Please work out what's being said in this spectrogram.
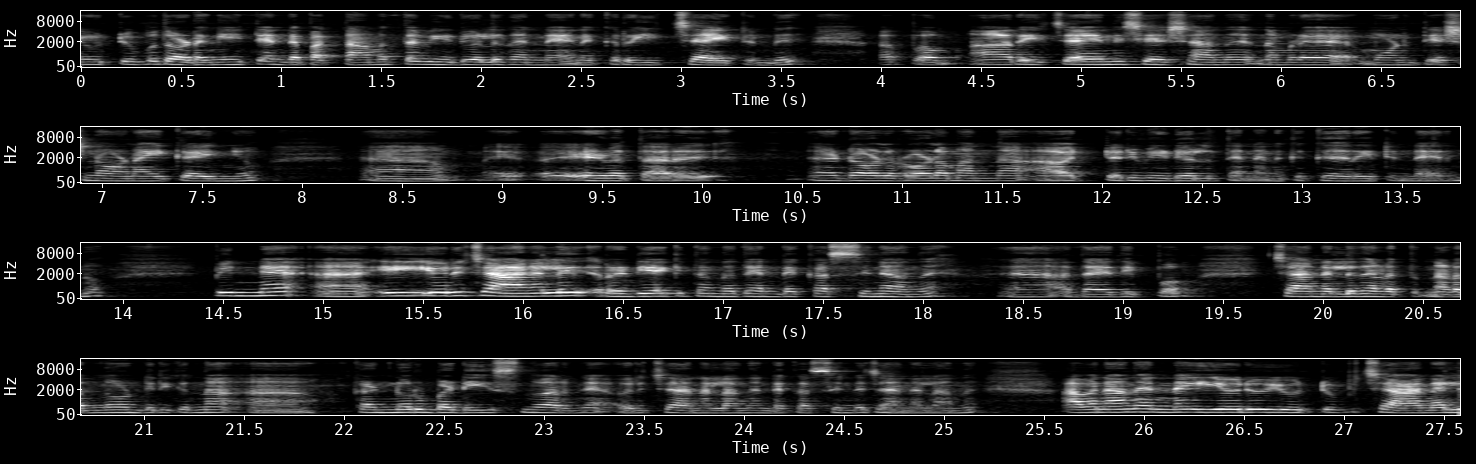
യൂട്യൂബ് തുടങ്ങിയിട്ട് എന്റെ പത്താമത്തെ വീഡിയോയിൽ തന്നെ എനിക്ക് റീച്ച് ആയിട്ടുണ്ട്. അപ്പം ആ റീച്ച് ആയതിന് ശേഷമാണ് നമ്മുടെ മോണിറ്റേഷൻ ഓണായി കഴിഞ്ഞു. എഴുപത്താറ് ഡോളറോളം വന്ന ആ ഒറ്റൊരു വീഡിയോയിൽ തന്നെ എനിക്ക് കയറിയിട്ടുണ്ടായിരുന്നു പിന്നെ ഈ ഒരു ചാനൽ റെഡിയാക്കി തന്നത് എന്റെ കസിനാണ് അതായത് ഇപ്പം ചാനൽ നടത്ത നടന്നുകൊണ്ടിരിക്കുന്ന കണ്ണൂർ ബഡീസ് എന്ന് പറഞ്ഞ ഒരു ചാനലാണ് എന്റെ കസിന്റെ ചാനലാണ് അവനാണ് എന്നെ ഈ ഒരു യൂട്യൂബ് ചാനൽ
